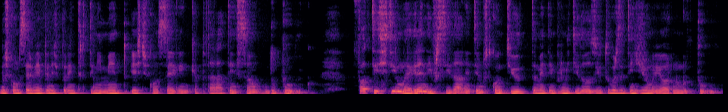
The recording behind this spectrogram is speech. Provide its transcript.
mas como servem apenas para entretenimento, estes conseguem captar a atenção do público. O facto de existir uma grande diversidade em termos de conteúdo também tem permitido aos youtubers atingir um maior número de público.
